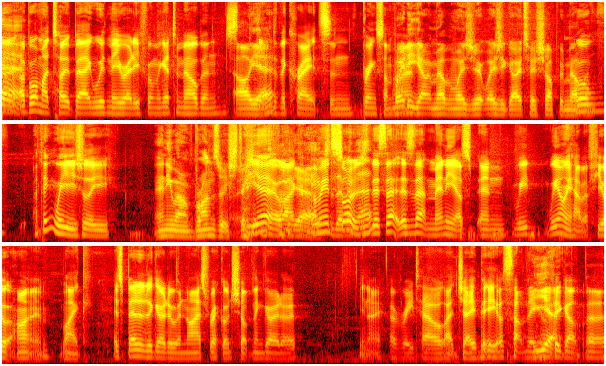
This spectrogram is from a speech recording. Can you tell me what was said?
Yeah. a I bought my tote bag with me ready for when we get to Melbourne. Just Oh, yeah? get into the crates and bring some. Where do you go in Melbourne? Where's your Where's your go-to shop in Melbourne? Well, I think we usually Anywhere on Brunswick Street. Yeah, like Yeah. I mean, Heaps it's of so there. there's that there's that many us, and we we only have a few at home. Like it's better to go to a nice record shop than go to, you know, a retail like JB or something. Yeah. and pick up. Uh,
